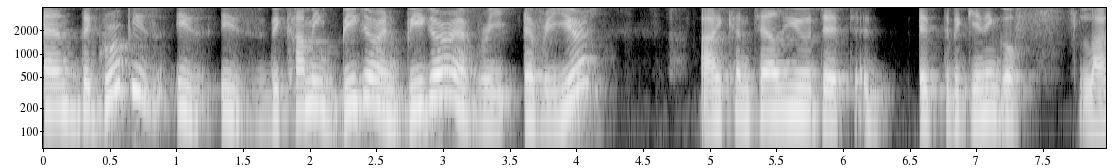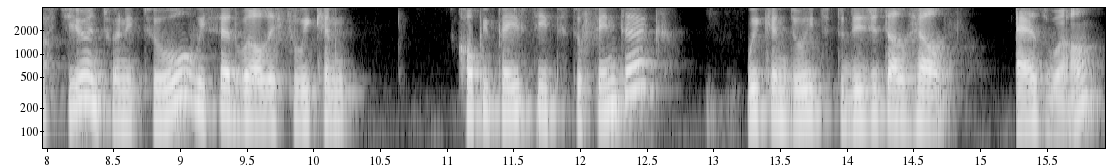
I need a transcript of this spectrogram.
And the group is is is becoming bigger and bigger every every year. I can tell you that at the beginning of last year in 22 we said well if we can copy paste it to fintech we can do it to digital health as well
